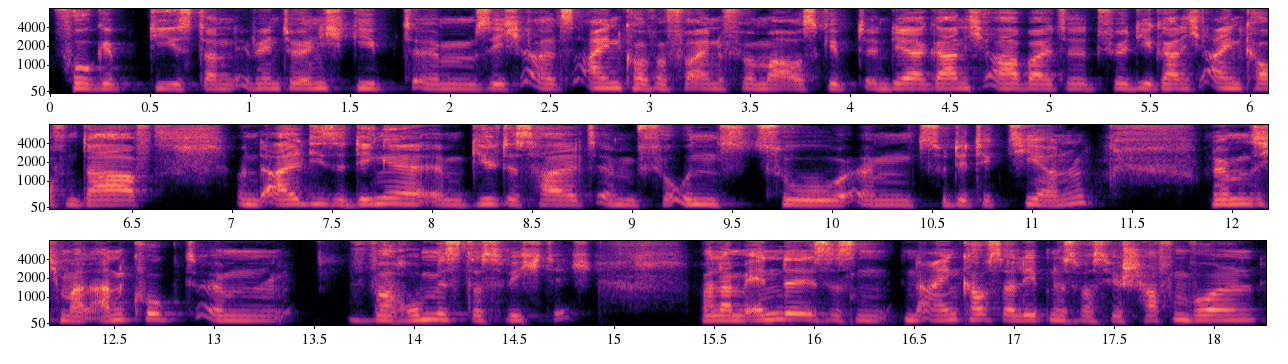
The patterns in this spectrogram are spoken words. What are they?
vorgibt, die es dann eventuell nicht gibt, ähm, sich als Einkäufer für eine Firma ausgibt, in der er gar nicht arbeitet, für die er gar nicht einkaufen darf. Und all diese Dinge ähm, gilt es halt ähm, für uns zu, ähm, zu detektieren. Und wenn man sich mal anguckt, ähm, warum ist das wichtig? Weil am Ende ist es ein, ein, Einkaufserlebnis, was wir schaffen wollen,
